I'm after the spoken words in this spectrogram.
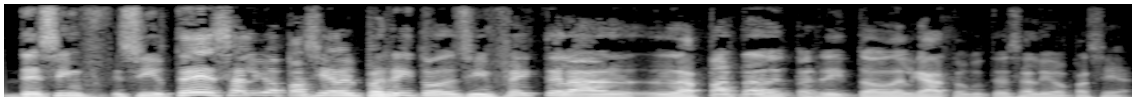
Desinf- si usted salió a pasear el perrito, desinfecte la, la pata del perrito o del gato que usted salió a pasear.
